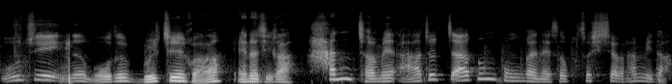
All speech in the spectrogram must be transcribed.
우주에 있는 모든 물질과 에너지가 한 점의 아주 작은 공간에서부터 시작을 합니다.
